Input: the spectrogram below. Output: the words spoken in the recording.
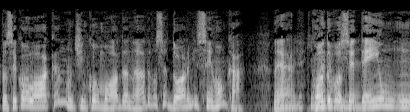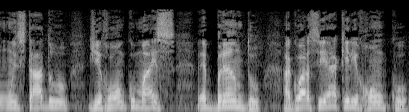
Você coloca, não te incomoda nada, você dorme sem roncar. Né? Olha, Quando maravilha. você tem um, um- um estado de ronco mais é, brando. Agora, se é aquele ronco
